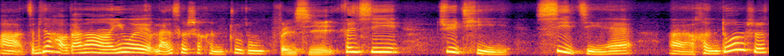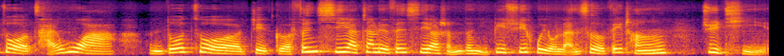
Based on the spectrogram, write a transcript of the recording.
啊，怎么叫好搭档呢？因为蓝色是很注重分析、分析具体细节，呃，很多是做财务啊，很多做这个分析啊、战略分析啊什么的，你必须会有蓝色，非常具体、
